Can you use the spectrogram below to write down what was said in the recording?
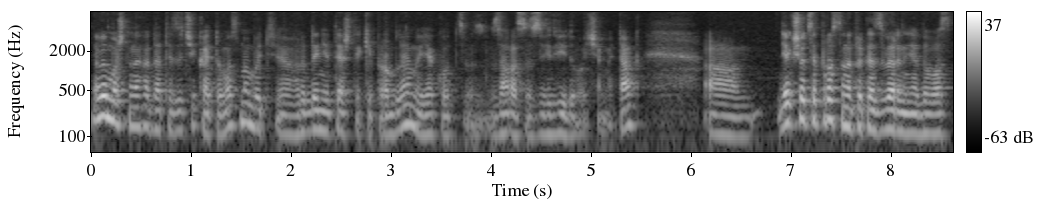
ви можете нагадати, зачекайте, у вас, мабуть, в родині теж такі проблеми, як от зараз з відвідувачами. Так? Якщо це просто, наприклад, звернення до вас.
